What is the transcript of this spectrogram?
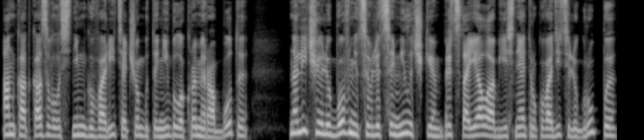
Анка отказывалась с ним говорить о чем бы то ни было, кроме работы. Наличие любовницы в лице Милочки предстояло объяснять руководителю группы.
